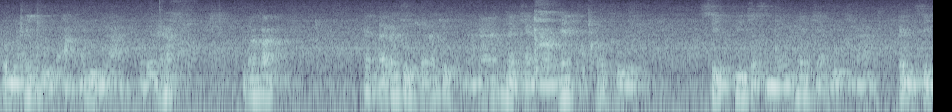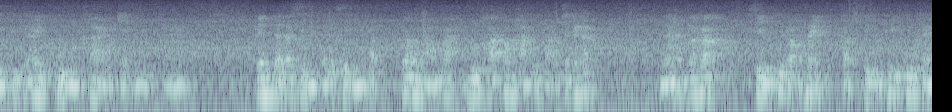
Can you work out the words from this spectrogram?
คนไหนอยู่ต่ำก็อยู่ล่างเอาเลยนะครับ แล้วก็ให้แต่ละจุดแต่ละจุดนะฮะในแกนเราเนี่ยก็คือสิ่งที่จะเสนอให้แก่ลูกค้า เป็นสิ่งที่จะให้คุณค่าแก่ลูกค้าเป็นแต่ละสิ่งแต่ละสิ่งนะครับก็ต้องถามว่าลูกค้าต้องการหรือเปล่าใช่ไหมครับนะแล้วก็สิ่งที่เราให้กับสิ่งที่คู่แข่ง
